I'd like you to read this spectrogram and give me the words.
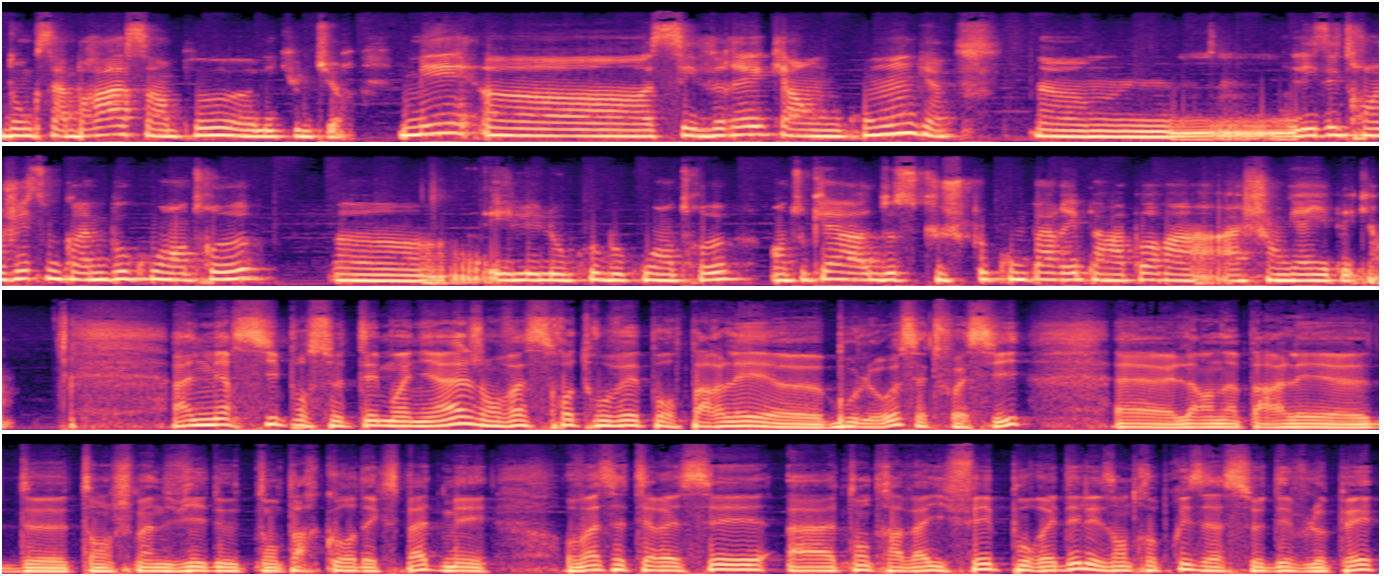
donc ça brasse un peu les cultures. Mais c'est vrai qu'à Hong Kong, les étrangers sont quand même beaucoup entre eux. et les locaux beaucoup entre eux, en tout cas de ce que je peux comparer par rapport à Shanghai et Pékin. Anne, merci pour ce témoignage. On va se retrouver pour parler euh, boulot cette fois-ci. Euh, là, on a parlé euh, de ton chemin de vie et de ton parcours d'expat, mais on va s'intéresser à ton travail fait pour aider les entreprises à se développer,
